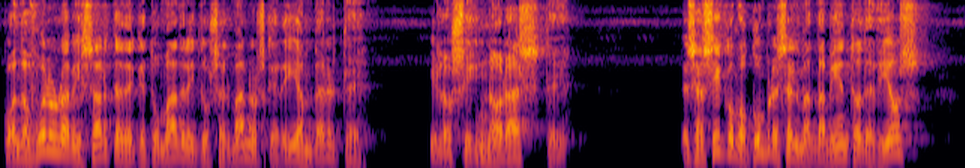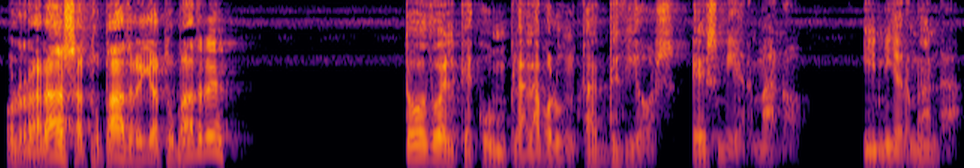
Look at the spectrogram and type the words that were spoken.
cuando fueron a avisarte de que tu madre y tus hermanos querían verte y los ignoraste. ¿Es así como cumples el mandamiento de Dios? ¿Honrarás a tu padre y a tu madre? Todo el que cumpla la voluntad de Dios es mi hermano, y mi hermana,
